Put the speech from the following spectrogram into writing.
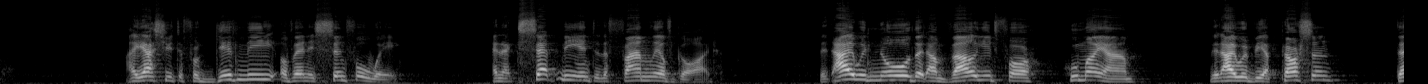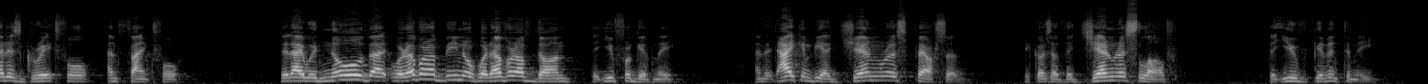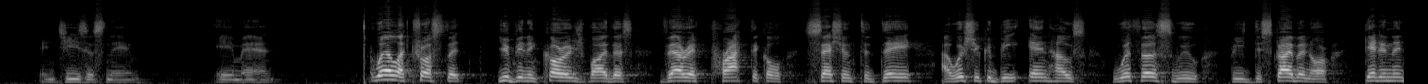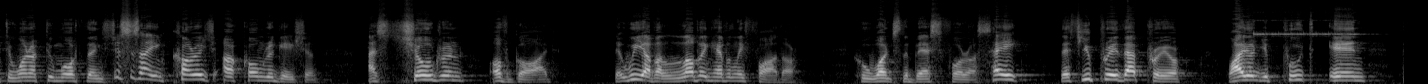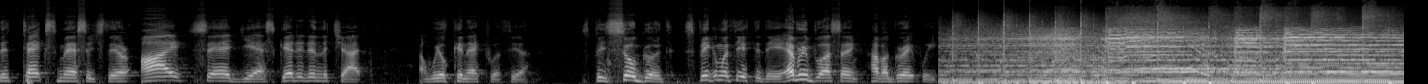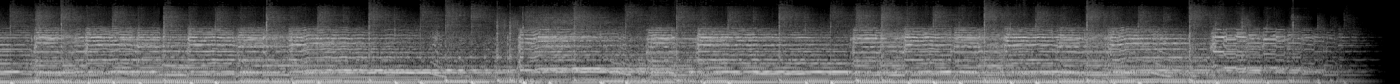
I ask you to forgive me of any sinful way and accept me into the family of God, that I would know that I'm valued for whom I am, that I would be a person that is grateful and thankful, that I would know that wherever I've been or whatever I've done, that you forgive me, and that I can be a generous person because of the generous love that you've given to me. In Jesus' name, amen. Well, I trust that you've been encouraged by this very practical session today. I wish you could be in-house with us. We'll be describing or getting into one or two more things, just as I encourage our congregation as children of God, that we have a loving Heavenly Father who wants the best for us. Hey, if you prayed that prayer, why don't you put in the text message there, I said yes. Get it in the chat, and we'll connect with you. It's been so good speaking with you today. Every blessing. Have a great week.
